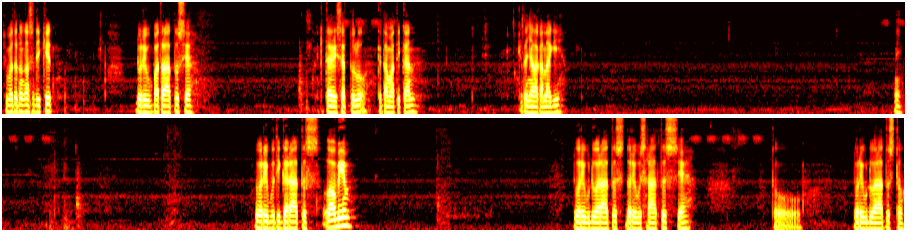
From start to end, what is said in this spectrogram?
Coba turunkan sedikit. 2400 ya. Kita reset dulu kita matikan. Kita nyalakan lagi. Nih. 2300 low beam 2200 2100 ya. Tuh 2200 tuh.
